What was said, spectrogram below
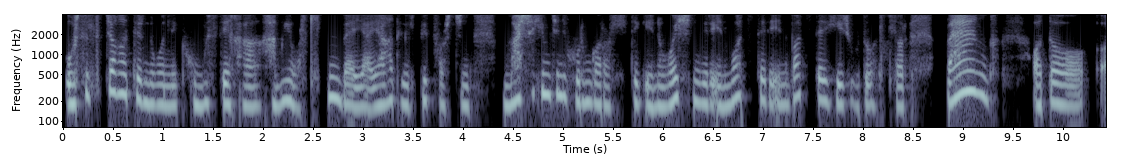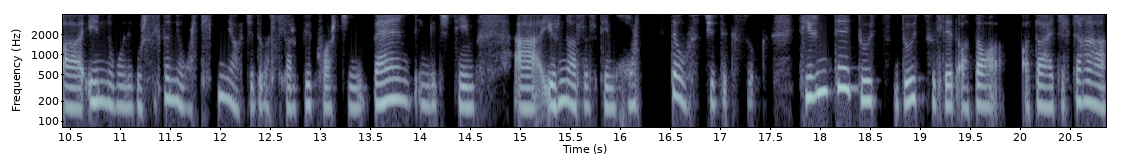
өрсөлдөж байгаа тэр нөгөө нэг хүмүүсийнхаа хамгийн урталт нь байя. Ягаад гэвэл Big Four чинь маш их хэмжээний хөрөнгө оруулалтыг innovation дээр, innovaц дээр, innovaц дээр хийж өгдөг болохоор байнга одоо энэ нөгөө нэг өрсөлдөөний урталт нь явж идэг болохоор Big Four чинь байнга ингэж тийм ер нь бол тийм хурцтай өсч идэг гэсэн үг. Тэрнтэй дүүцүүлээд одоо одоо ажиллаж байгаа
